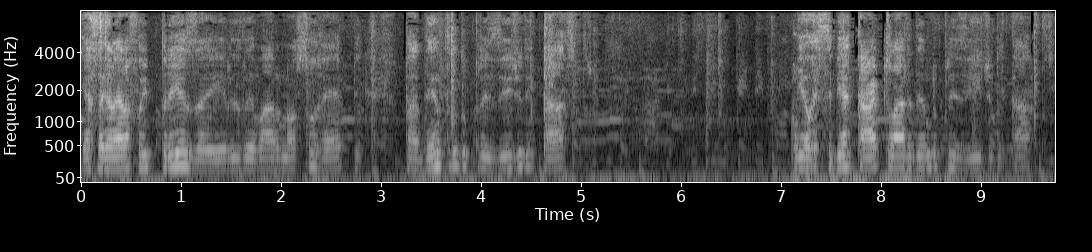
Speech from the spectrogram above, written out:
E essa galera foi presa e eles levaram o nosso rap pra dentro do presídio de Castro. E eu recebi a carta lá de dentro do presídio de Castro.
